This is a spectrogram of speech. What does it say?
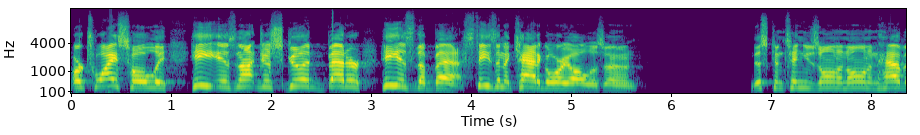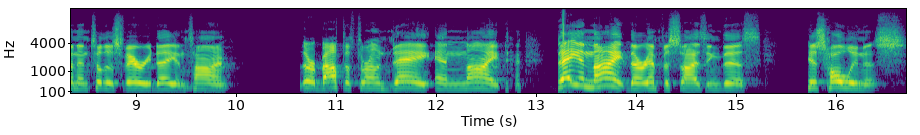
or twice holy. He is not just good, better, he is the best. He's in a category all his own. This continues on and on in heaven until this very day and time. They're about the throne day and night. Day and night, they're emphasizing this His holiness.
